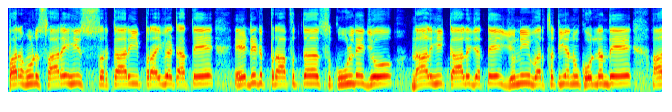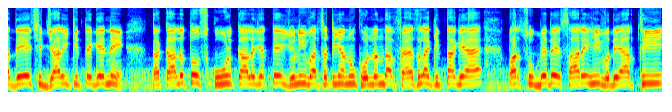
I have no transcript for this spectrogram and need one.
ਪਰ ਹੁਣ ਸਾਰੇ ਹੀ ਸਰਕਾਰੀ, ਪ੍ਰਾਈਵੇਟ ਅਤੇ ਏਡਿਡ ਪ੍ਰਾਪਤ ਸਕੂਲ ਨੇ ਜੋ ਨਾਲ ਹੀ ਕਾਲਜ ਅਤੇ ਯੂਨੀਵਰਸਿਟੀਆਂ ਨੂੰ ਖੋਲ੍ਹਣ ਦੇ ਆਦੇਸ਼ ਜਾਰੀ ਕੀਤੇ ਗਏ ਨੇ। ਤਾਂ ਕੱਲ ਤੋਂ ਸਕੂਲ, ਕਾਲਜ ਅਤੇ ਯੂਨੀਵਰਸਿਟੀਆਂ ਨੂੰ ਖੋਲ੍ਹਣ ਦਾ ਫੈਸਲਾ ਕੀਤਾ ਗਿਆ ਹੈ। ਪਰ ਸੂਬੇ ਦੇ ਸਾਰੇ ਹੀ ਵਿਦਿਆਰਥੀ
